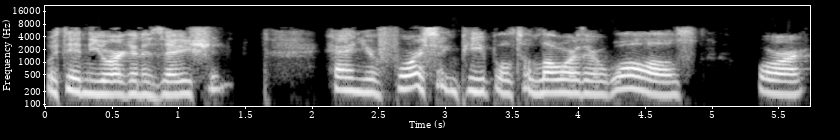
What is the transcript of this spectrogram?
within the organization. And you're forcing people to lower their walls or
